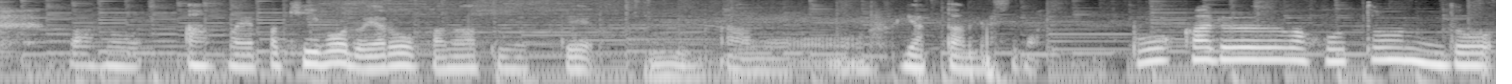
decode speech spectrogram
あの、あ、まあ、やっぱキーボードやろうかなと思って、うん。あの、やったんですが、ボーカルはほとんど、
